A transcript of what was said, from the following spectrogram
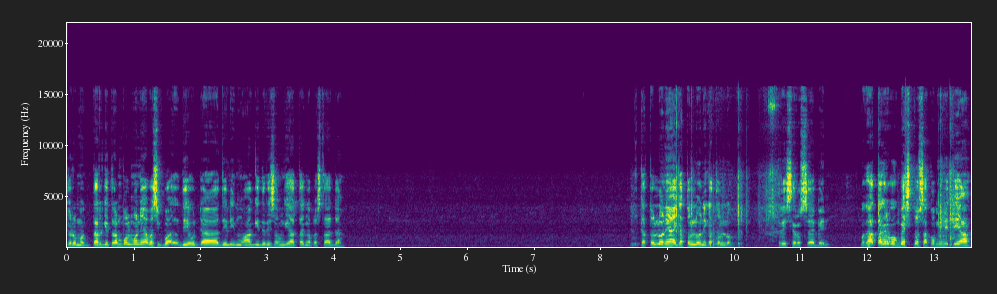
Pero mag target rumble mo niya basig ba- di uh, dili mo agi diri sa akong gihatag nga plastada. Katulo niya, ikatulo ni katulo. 307. Maghatag ra kog besto sa community ha.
